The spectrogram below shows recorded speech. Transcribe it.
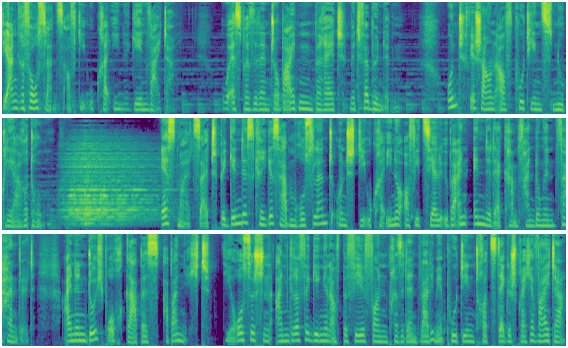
Die Angriffe Russlands auf die Ukraine gehen weiter. US-Präsident Joe Biden berät mit Verbündeten. Und wir schauen auf Putins nukleare Drohung. Erstmals seit Beginn des Krieges haben Russland und die Ukraine offiziell über ein Ende der Kampfhandlungen verhandelt. Einen Durchbruch gab es aber nicht. Die russischen Angriffe gingen auf Befehl von Präsident Wladimir Putin trotz der Gespräche weiter.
